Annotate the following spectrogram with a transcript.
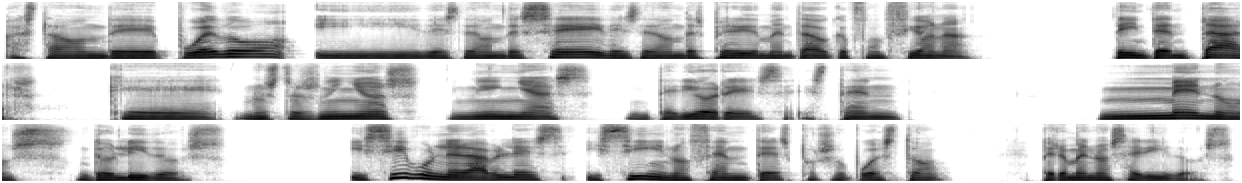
hasta donde puedo y desde donde sé y desde donde he experimentado que funciona, de intentar que nuestros niños y niñas interiores estén menos dolidos y sí vulnerables y sí inocentes, por supuesto, pero menos heridos.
